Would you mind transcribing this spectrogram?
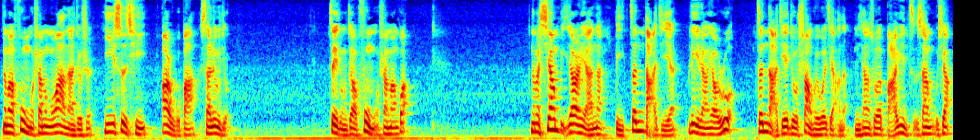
那么父母三八卦呢，就是一四七、二五八、三六九，这种叫父母三八卦。那么相比较而言呢，比真打劫力量要弱。真打劫就上回我讲的，你像说八运子山五相。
